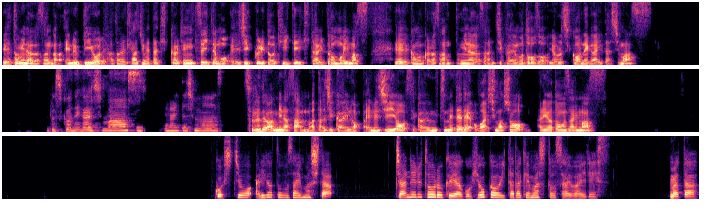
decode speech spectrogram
えー富永さんが NPO で働き始めたきっかけについても、えーじっくりと聞いていきたいと思います。えー鎌倉さん、富永さん、次回もどうぞよろしくお願いいたします。よろしくお願いします。お願いいたします。それでは皆さん、また次回の NGO 世界を見つめてでお会いしましょう。ありがとうございます。ご視聴ありがとうございました。チャンネル登録やご評価をいただけますと幸いです。また、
